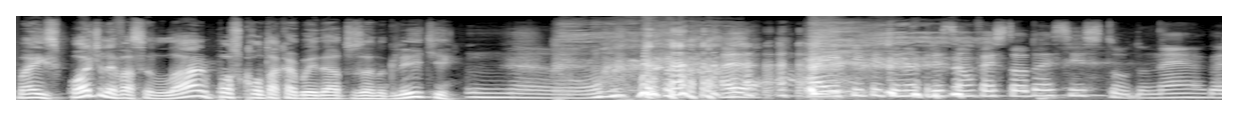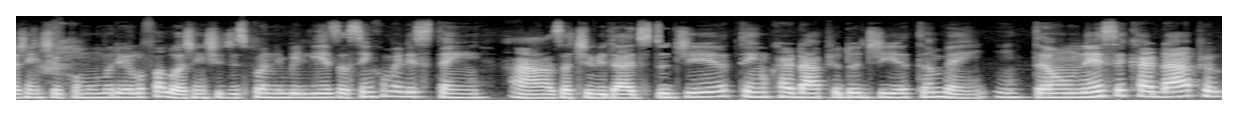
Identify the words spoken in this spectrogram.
Mas pode levar celular? Posso contar carboidrato usando Glic? Não. a, a, equipe de nutrição fez todo esse estudo, né? A gente, como o Murilo falou, a gente disponibiliza, assim como eles têm as atividades do dia, tem o cardápio do dia também. Então, nesse cardápio,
